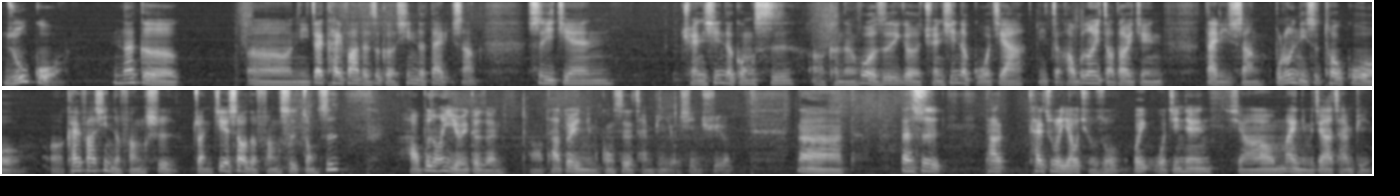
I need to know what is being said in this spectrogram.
如果那个呃你在开发的这个新的代理商是一间全新的公司啊，可能或者是一个全新的国家，你找好不容易找到一间代理商，不论你是透过呃开发性的方式、转介绍的方式，总之好不容易有一个人啊，他对你们公司的产品有兴趣了，那但是他开出了要求说，喂，我今天想要卖你们家的产品，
